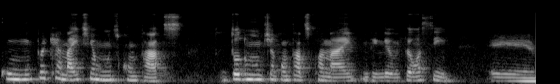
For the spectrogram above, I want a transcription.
com porque a Nai tinha muitos contatos todo mundo tinha contatos com a Nai, entendeu? Então, assim, é...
